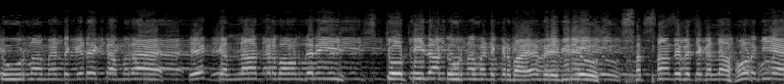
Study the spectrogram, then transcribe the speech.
ਟੂਰਨਾਮੈਂਟ ਕਿਹੜੇ ਕੰਮ ਦਾ? ਇਹ ਗੱਲਾਂ ਕਰਵਾਉਣ ਦੇ ਲਈ ਚੋਟੀ ਦਾ ਟੂਰਨਾਮੈਂਟ ਕਰਵਾਇਆ ਮੇਰੇ ਵੀਰੋ ਸੱਥਾਂ ਦੇ ਵਿੱਚ ਗੱਲਾਂ ਹੋਣਗੀਆਂ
